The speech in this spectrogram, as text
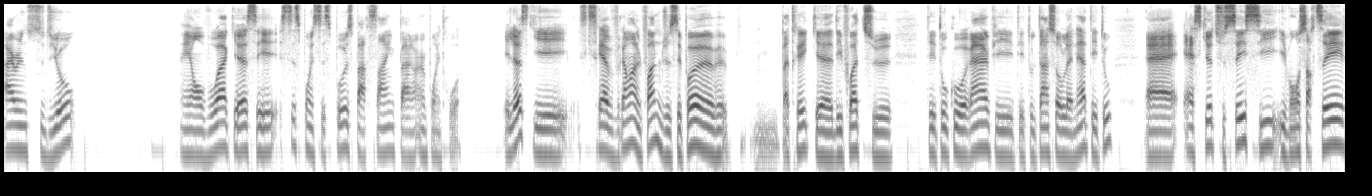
Iron Studio. Et on voit que c'est 6.6 pouces par 5 par 1.3. Et là, ce qui, est, ce qui serait vraiment le fun, je sais pas, euh, Patrick, euh, des fois tu es au courant puis tu es tout le temps sur le net et tout. Euh, est-ce que tu sais s'ils vont sortir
